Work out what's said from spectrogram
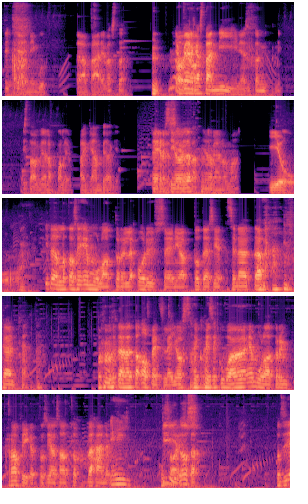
trikkeihin niin kun, päivästä. Joo, ja pelkästään niihin, ja sitten on, niin, niistä on vielä paljon vaikeampiakin Versioita, joo. nimenomaan. joo. Itse latasi emulaattorille Odysseyn ja totesi, että se näyttää vähän jännältä. Mitä näyttää Apetsille jossain, kun ei se kuvaa emulaattorin grafiikat tosiaan saattoi vähän Ei, kiitos. Mutta siis,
